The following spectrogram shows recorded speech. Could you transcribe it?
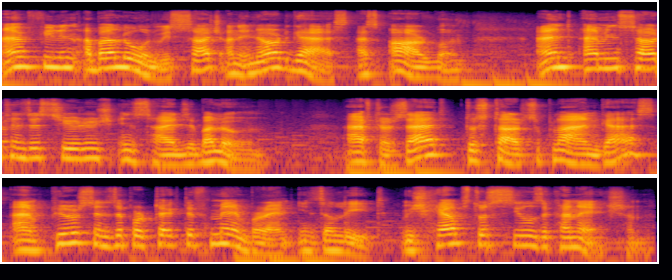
I'm filling a balloon with such an inert gas as argon and I'm inserting the syringe inside the balloon. After that, to start supplying gas, I'm piercing the protective membrane in the lid, which helps to seal the connection.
